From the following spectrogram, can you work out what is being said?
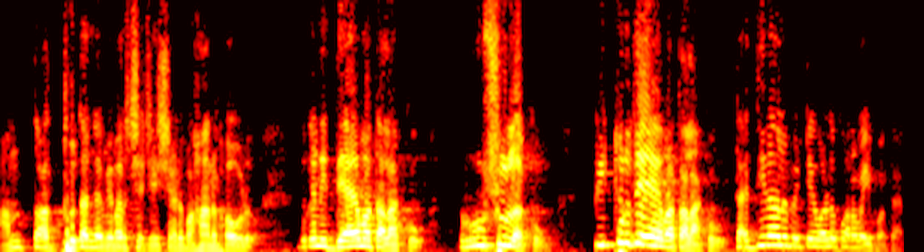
అంత అద్భుతంగా విమర్శ చేశాడు మహానుభావుడు. అందుకని దేవతలకు ఋషులకు పితృదేవతలకు తద్దినాలు పెట్టేవాళ్ళు కొరవైపోతారు.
